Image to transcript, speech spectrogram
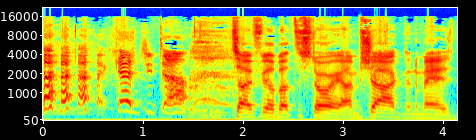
Can't you tell? That's how I feel about the story. I'm shocked and amazed.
